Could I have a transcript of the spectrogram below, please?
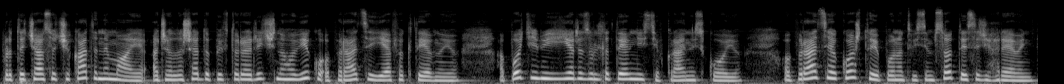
Проте часу чекати немає, адже лише до півторарічного віку операція є ефективною, а потім її результативність є вкрай низькою. Операція коштує понад 800 тисяч гривень.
